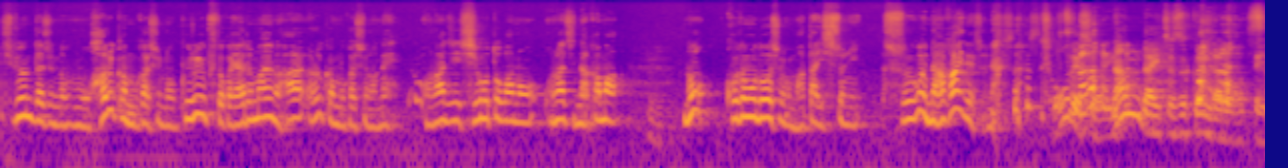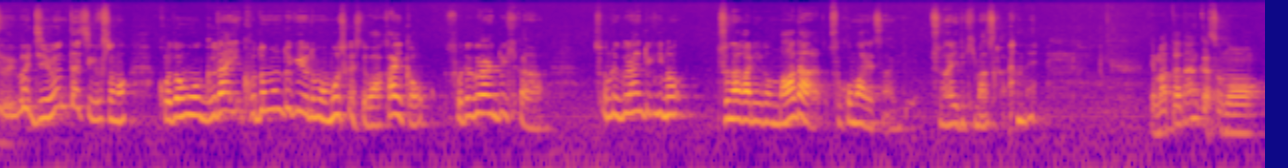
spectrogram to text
自分たちのもうはるか昔のグループとかやる前のははるか昔のね、同じ仕事場の同じ仲間の子供同士もまた一緒に、すごい長いですよね。そうですよ。何代続くんだろうってい すうごい自分たちがその子供ぐらい子供の時よりももしかして若いかそれぐらいの時からそれぐらいの時のつながりのまだそこまでつなぎつないできますからね。でまたなんかその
